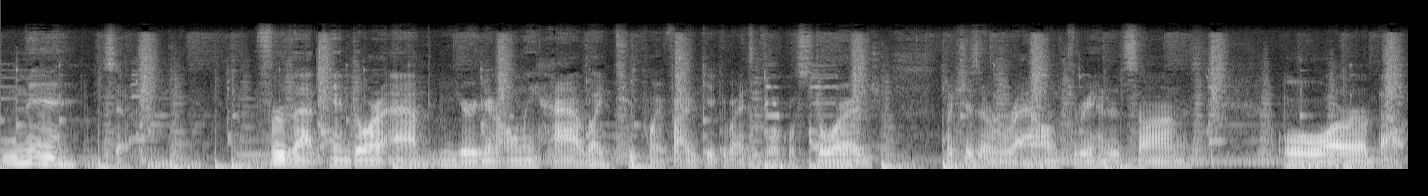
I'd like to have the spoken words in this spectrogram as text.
meh. So for that Pandora app, you're going to only have like 2.5 gigabytes of local storage, which is around 300 songs, or about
